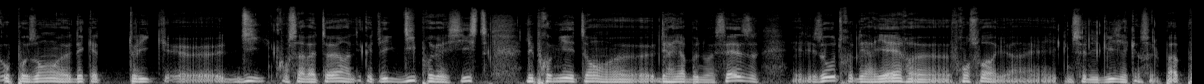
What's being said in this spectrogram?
opposant euh, des catholiques euh, dits conservateurs, des catholiques dits progressistes, les premiers étant euh, derrière Benoît XVI et les autres derrière François. Il n'y a, qu'une seule église, il n'y a qu'un seul pape.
